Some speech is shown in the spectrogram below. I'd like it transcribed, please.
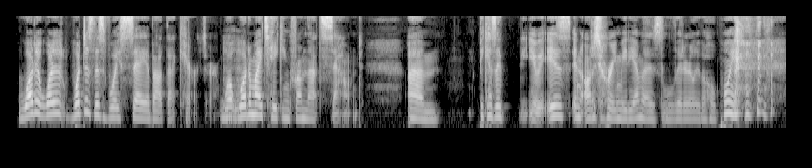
what it- what what does this voice say about that character? What Mhm. what am I taking from that sound? Um because it, you know, it is an auditory medium that is literally the whole point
